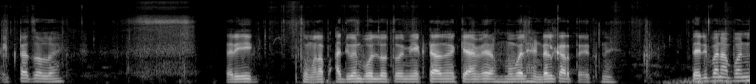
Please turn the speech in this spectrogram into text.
एकटाच आलो आहे तरी तुम्हाला आधी पण बोललो होतो मी एकटा कॅमेरा मोबाईल हँडल करता येत नाही. तरी पण आपण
